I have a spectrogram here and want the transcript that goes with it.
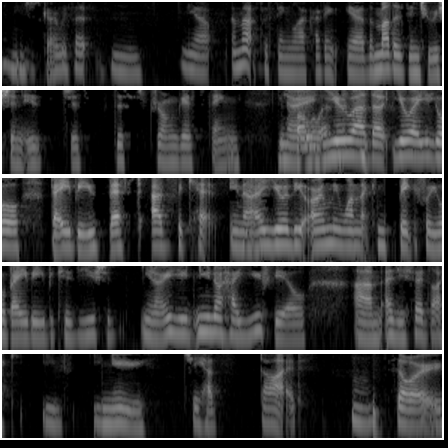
And you just go with it. yeah, and that's the thing. Like I think, yeah, the mother's intuition is just the strongest thing. You Just know, you are the you are your baby's best advocate. You know, you're the only one that can speak for your baby because you should. You know, you you know how you feel. Um, as you said, like you've you knew she had died. Mm. So,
